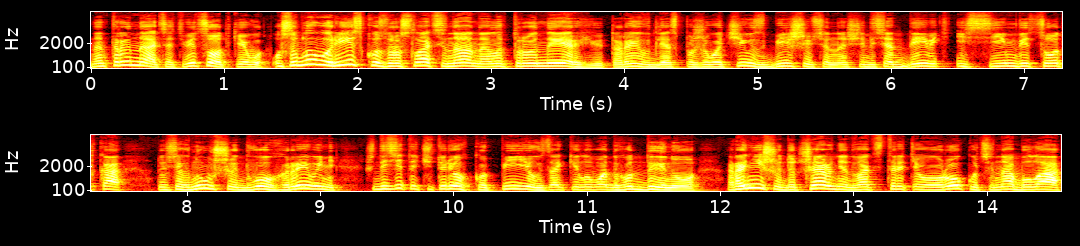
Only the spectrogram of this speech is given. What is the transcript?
на 13%. Особливо різко зросла ціна на електроенергію. Тариф для споживачів збільшився на 69,7%, досягнувши 2 гривень 64 копійок за кіловат годину. Раніше до червня 2023 року ціна була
